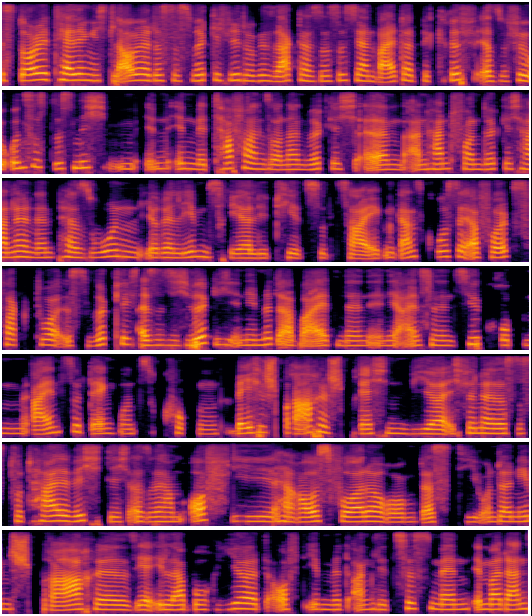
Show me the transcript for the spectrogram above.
Storytelling, ich glaube, das ist wirklich, wie du gesagt hast, das ist ja ein weiter Begriff. Also für uns ist das nicht in, in Metaphern, sondern wirklich ähm, anhand von wirklich Handel handelnden Personen ihre Lebensrealität zu zeigen. Ein ganz großer Erfolgsfaktor ist wirklich, also sich wirklich in die Mitarbeitenden, in die einzelnen Zielgruppen einzudenken und zu gucken, welche Sprache sprechen wir. Ich finde, das ist total wichtig. Also wir haben oft die Herausforderung, dass die Unternehmenssprache sehr elaboriert, oft eben mit Anglizismen, immer dann,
